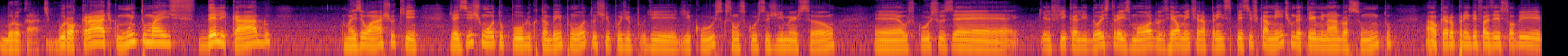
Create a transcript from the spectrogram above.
Burocrático. burocrático, muito mais delicado, mas eu acho que já existe um outro público também para um outro tipo de, de, de curso, que são os cursos de imersão. É, os cursos é, que ele fica ali dois, três módulos, realmente ele aprende especificamente um determinado assunto. Ah, eu quero aprender a fazer sobre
